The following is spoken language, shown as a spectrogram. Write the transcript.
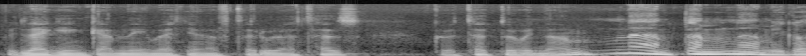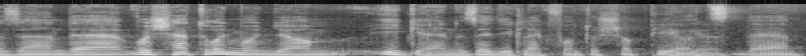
hogy leginkább német nyelvterülethez köthető, vagy nem? Nem, nem, nem igazán, de vagy hát hogy mondjam, igen, az egyik legfontosabb piac, igen. de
